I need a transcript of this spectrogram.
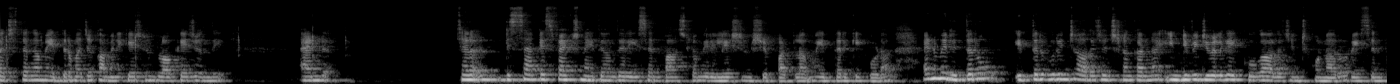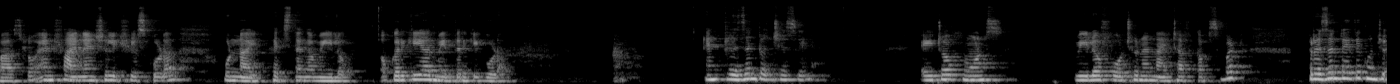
ఖచ్చితంగా మీ ఇద్దరి మధ్య కమ్యూనికేషన్ బ్లాకేజ్ ఉంది. అండ్ చాలా డిస్సాటిస్ఫాక్షన్ అయితే ఉంది రీసెంట్ పాస్ట్లో మీ రిలేషన్షిప్ పట్ల మీ ఇద్దరికి కూడా. అండ్ మీరు ఇద్దరు ఇద్దరి గురించి ఆలోచించడం కన్నా ఇండివిజువల్గా ఎక్కువగా ఆలోచించుకున్నారు రీసెంట్ పాస్ట్లో అండ్ ఫైనాన్షియల్ ఇష్యూస్ కూడా ఉన్నాయి ఖచ్చితంగా మీలో. ఒకరికి అది మీ ఇద్దరికి కూడా. అండ్ ప్రజెంట్ వచ్చేసి eight of wands wheel of fortune and knight of cups but present అయితే కొంచెం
